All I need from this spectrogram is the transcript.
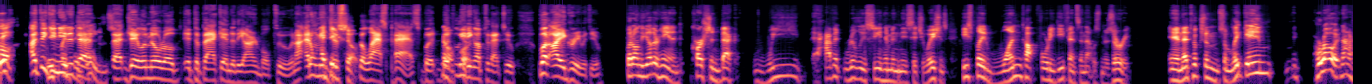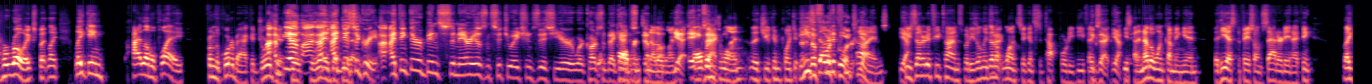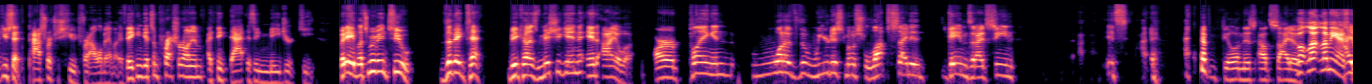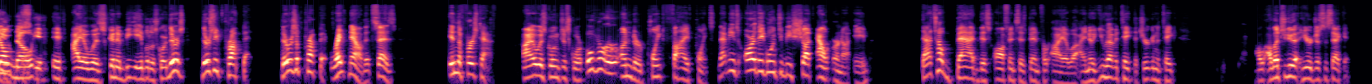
I think he needed that games. that Jalen Milroe at the back end of the Iron Bowl too, and I, I don't mean I just so. the last pass, but no, but leading course. up to that too. But I agree with you. But on the other hand, Carson Beck, we haven't really seen him in these situations. He's played one top 40 defense, and that was Missouri and that took some some late game like, heroic, not heroics, but like late game high level play from the quarterback at Georgia. Uh, yeah, to, to really I, I disagree. I, I, think there have been scenarios and situations this year where Carson Beck had Auburn's another up. one. Yeah, Auburn's exactly. one that you can point to. He's the, the done it a few quarter. times. Yeah. yeah. He's done it a few times, but he's only done exactly. it once against a top 40 defense. Exactly. Yeah. He's got another one coming in that he has to face on Saturday. And I think, like you said, pass rush is huge for Alabama. If they can get some pressure on him, I think that is a major key. But Abe, let's move into the Big Ten because Michigan and Iowa are playing in one of the weirdest, most lopsided games that I've seen. It's I, I have a feeling this outside of. But let, let me ask. I you, don't know if if Iowa's going to be able to score. There's there's a prop bet. There is a prop bet right now that says in the first half Iowa's going to score over or under 0.5 points. That means are they going to be shut out or not, Abe? That's how bad this offense has been for Iowa. I know you have a take that you're going to take. I'll, I'll let you do that here just a second.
